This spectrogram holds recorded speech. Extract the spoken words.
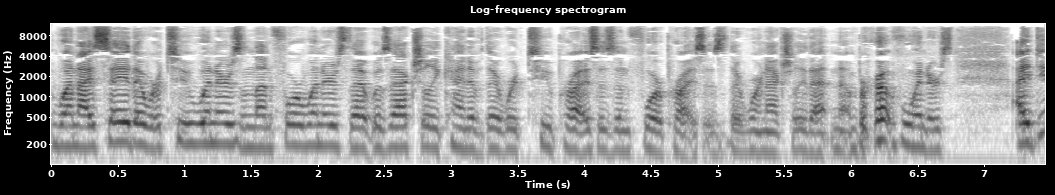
when I say there were two winners and then four winners, that was actually kind of there were two prizes and four prizes. There weren't actually that number of winners. I do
